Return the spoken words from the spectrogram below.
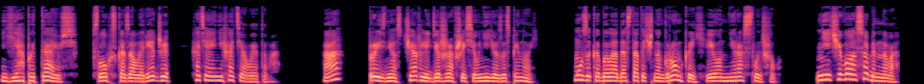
«Я пытаюсь», — вслух сказала Реджи, хотя и не хотел этого. «А?» — произнес Чарли, державшийся у нее за спиной. Музыка была достаточно громкой, и он не расслышал. «Ничего особенного».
